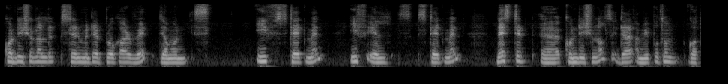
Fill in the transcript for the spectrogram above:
কন্ডিশনাল স্টেটমেন্টের প্রকারভেদ, যেমন if statement if else statement nested conditionals এটা আমি প্রথম গত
